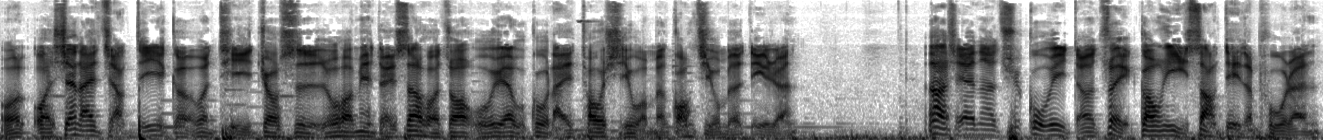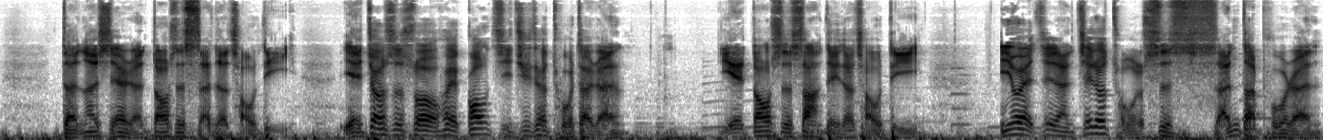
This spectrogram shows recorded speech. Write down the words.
我我先来讲第一个问题，就是如何面对生活中无缘无故来偷袭我们、攻击我们的敌人。那些呢，去故意得罪公义上帝的仆人的那些人，都是神的仇敌。也就是说，会攻击基督徒的人，也都是上帝的仇敌。因为既然基督徒是神的仆人，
